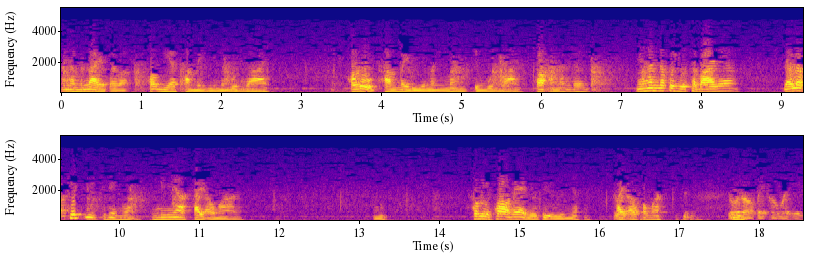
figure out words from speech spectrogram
อันนั้นมันไล่ไปว่าเพราะเมียทำไม่ดีมันวุ่นวาย เพราะลูกทำไม่ดีมันมันจึงวุ่นวาย เพราะอันนั้นเลยอย่างนั้นเราก็อยู่สบายแล้ว แล้วเราคิดอีกทีหนึ่งว่าเมียใครเอามาเขามีพ่อแม่อยู่ที่อื่นเนี่ยใครเอาเข้ามาตัวเราไปเอามาเอง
